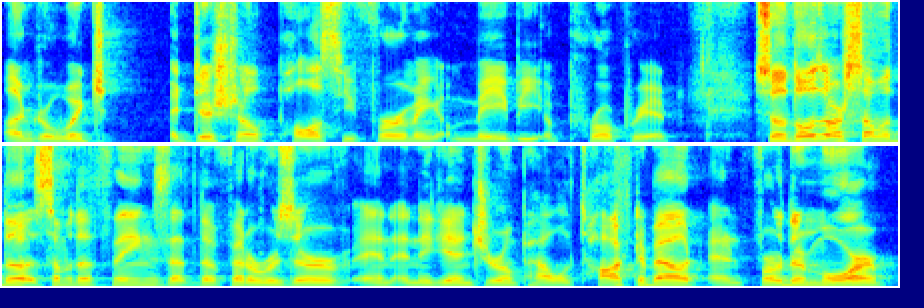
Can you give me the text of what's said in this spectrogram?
under which additional policy firming may be appropriate. So those are some of the some of the things that the Federal Reserve and, and again Jerome Powell talked about. And furthermore,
